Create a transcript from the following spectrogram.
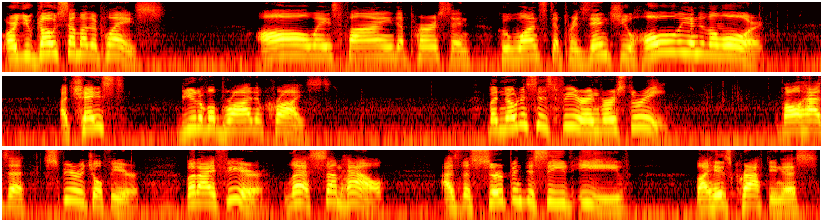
or you go some other place, always find a person who wants to present you wholly unto the Lord, a chaste, beautiful bride of Christ. But notice his fear in verse 3. Paul has a spiritual fear. But I fear lest somehow, as the serpent deceived Eve by his craftiness,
